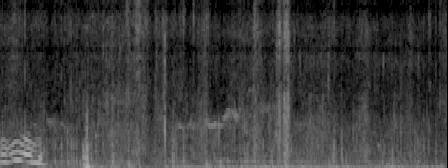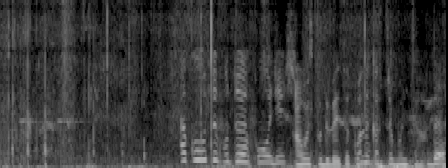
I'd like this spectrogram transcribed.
Мама. А коли ти фотографуєш? А ось подивися, коника стрибунця. Де?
